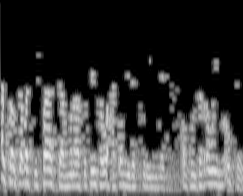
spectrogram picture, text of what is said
Asalkaba sifaadka munaafiqiinta waxa ka mida fulaynimada oo guuldarro weyn ma ogtahay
